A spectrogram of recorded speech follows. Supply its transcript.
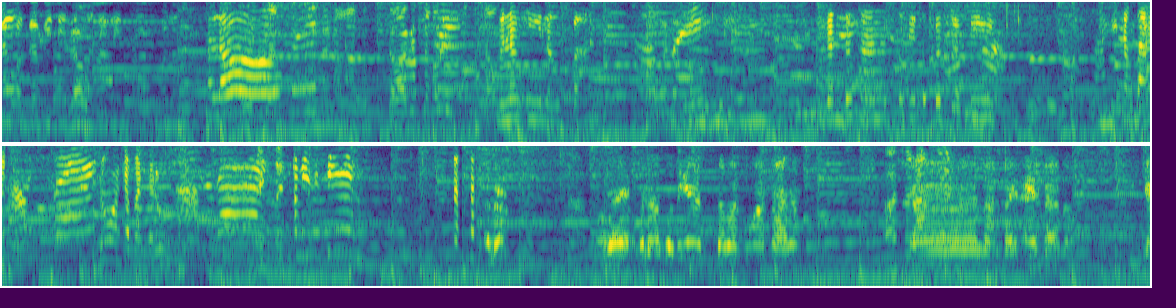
Yung paggabi dito, Hello. madilim. Walang Hello. Ano na nga to? Tawagan na ko ulit. Pumunta Walang ilaw pa. Ang ganda sana to dito pag gabi. Isang bahay. Doon sa banda roon. Kami si Sim. Wala, wala po. Tingnan, tawa ko nga sana. Ah, sa Na lang. naantay ay sa ano. Hindi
